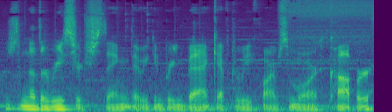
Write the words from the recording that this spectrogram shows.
There's another research thing that we can bring back after we farm some more copper.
